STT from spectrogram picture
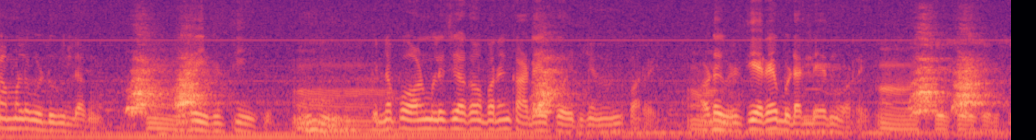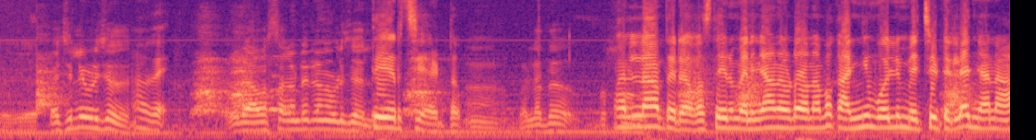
നമ്മൾ വിടൂല അങ്ങ് അവിടെ ഇരുത്തിയേക്കും പിന്നെ ഫോൺ വിളിച്ച് കേൾക്കാൻ പറയും കടയിൽ പോയിരിക്കുന്നു പറയും. അവിടെ വിളിച്ചേരെ വിടല്ലേ എന്ന് പറയും വിളിച്ചത്? അതെ. ഒരു അവസ്ഥ കണ്ടിട്ടാണ് വിളിച്ചത് തീർച്ചയായിട്ടും. വല്ലാത്തൊരു അവസ്ഥയിൽ വരും. ഞാൻ ഇവിടെ വന്നപ്പോൾ കഞ്ഞി പോലും വെച്ചിട്ടില്ല. ഞാൻ ആ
